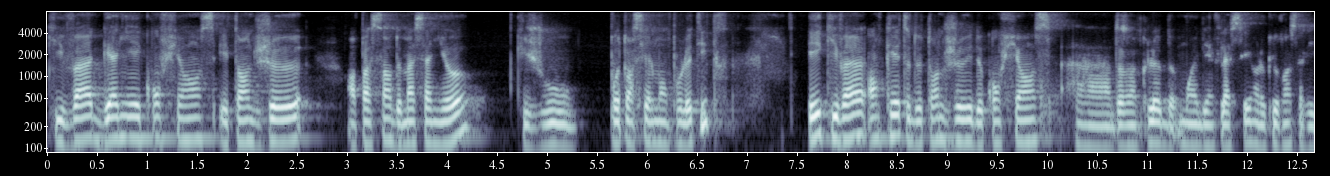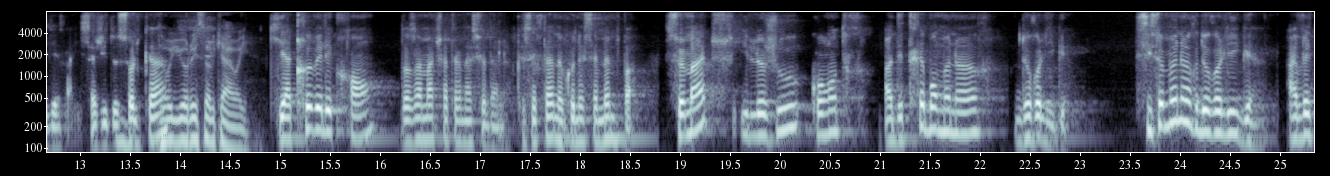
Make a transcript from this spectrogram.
qui va gagner confiance et temps de jeu en passant de Massagno, qui joue potentiellement pour le titre, et qui va en quête de temps de jeu et de confiance à- dans un club moins bien classé, en l'occurrence à Riviera. Il s'agit de Solka, Yuri Solka, oui. qui a crevé l'écran dans un match international que certains ne connaissaient même pas. Ce match, il le joue contre un des très bons meneurs d'Euroleague. Si ce meneur d'Euroleague avait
